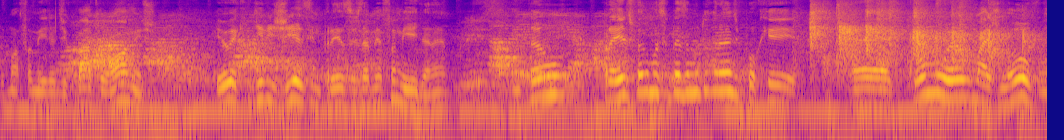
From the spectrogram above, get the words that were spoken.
de uma família de quatro homens, eu é que dirigia as empresas da minha família, né? Então, para eles foi uma surpresa muito grande, porque é, como eu mais novo?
